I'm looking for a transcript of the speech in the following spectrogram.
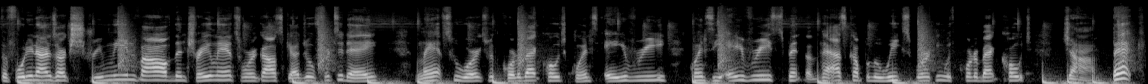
the 49ers are extremely involved in Trey Lance workout schedule for today. Lance, who works with quarterback coach Quince Avery, Quincy Avery, spent the past couple of weeks working with quarterback coach John Beck.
